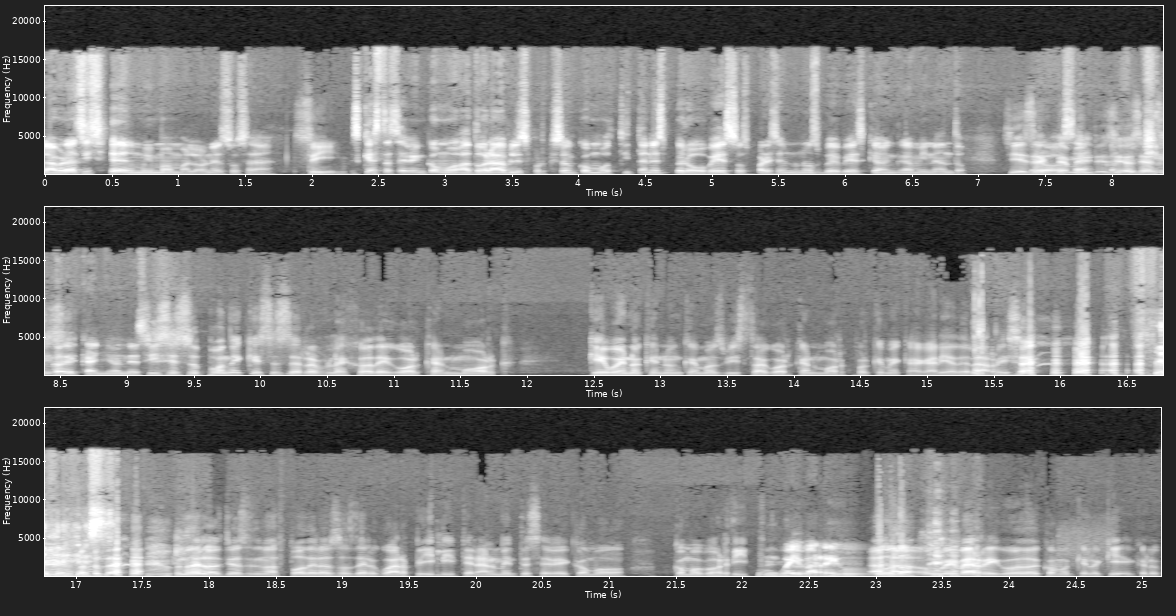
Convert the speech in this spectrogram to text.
la verdad sí se ven muy mamalones, o sea. Sí. Es que hasta se ven como adorables porque son como titanes pero obesos, parecen unos bebés que van caminando. Sí, exactamente. sí, o sea, de cañones. Sí, se supone que ese es el reflejo de Gorkan Mork. Qué bueno que nunca hemos visto a Gorkan Mork porque me cagaría de la risa. o sea, uno de los dioses más poderosos del Warp y literalmente se ve como como gordito. Un güey barrigudo. un güey barrigudo, como que lo, que lo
